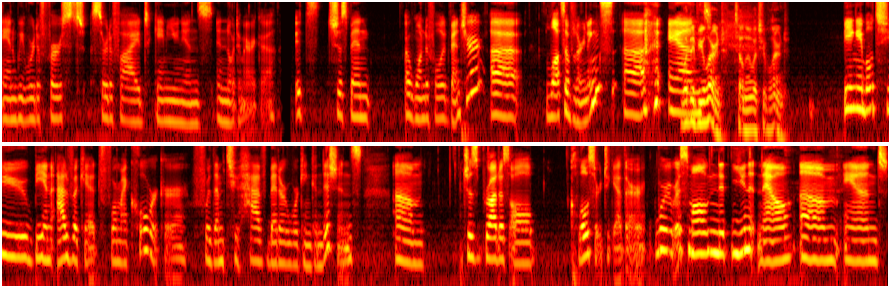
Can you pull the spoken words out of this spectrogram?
and we were the first certified game unions in North America. It's just been a wonderful adventure. Uh, lots of learnings. Uh, and what have you learned? Tell me what you've learned. being able to be an advocate for my coworker, for them to have better working conditions, um, just brought us all closer together. We're a small knit unit now, um, and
